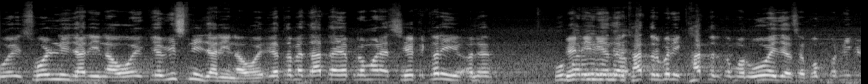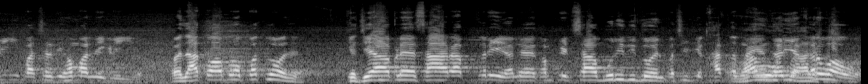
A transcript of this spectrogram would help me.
હોય સોળની જારીના હોય કે વીસની જારીના હોય એ તમે દાતા એ પ્રમાણે સેટ કરી અને પેટીની અંદર ખાતર ભરી ખાતર તમારું હોવાઈ જશે બમ્પર નીકળી ગયું પાછળથી હમાર નીકળી ગયો હવે દાંતો આપણો પતલો છે કે જે આપણે સાર આપ કરી અને કમ્પ્લીટ સાહ બુરી દીધો હોય પછી જે ખાતર તો. કરવા હોય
